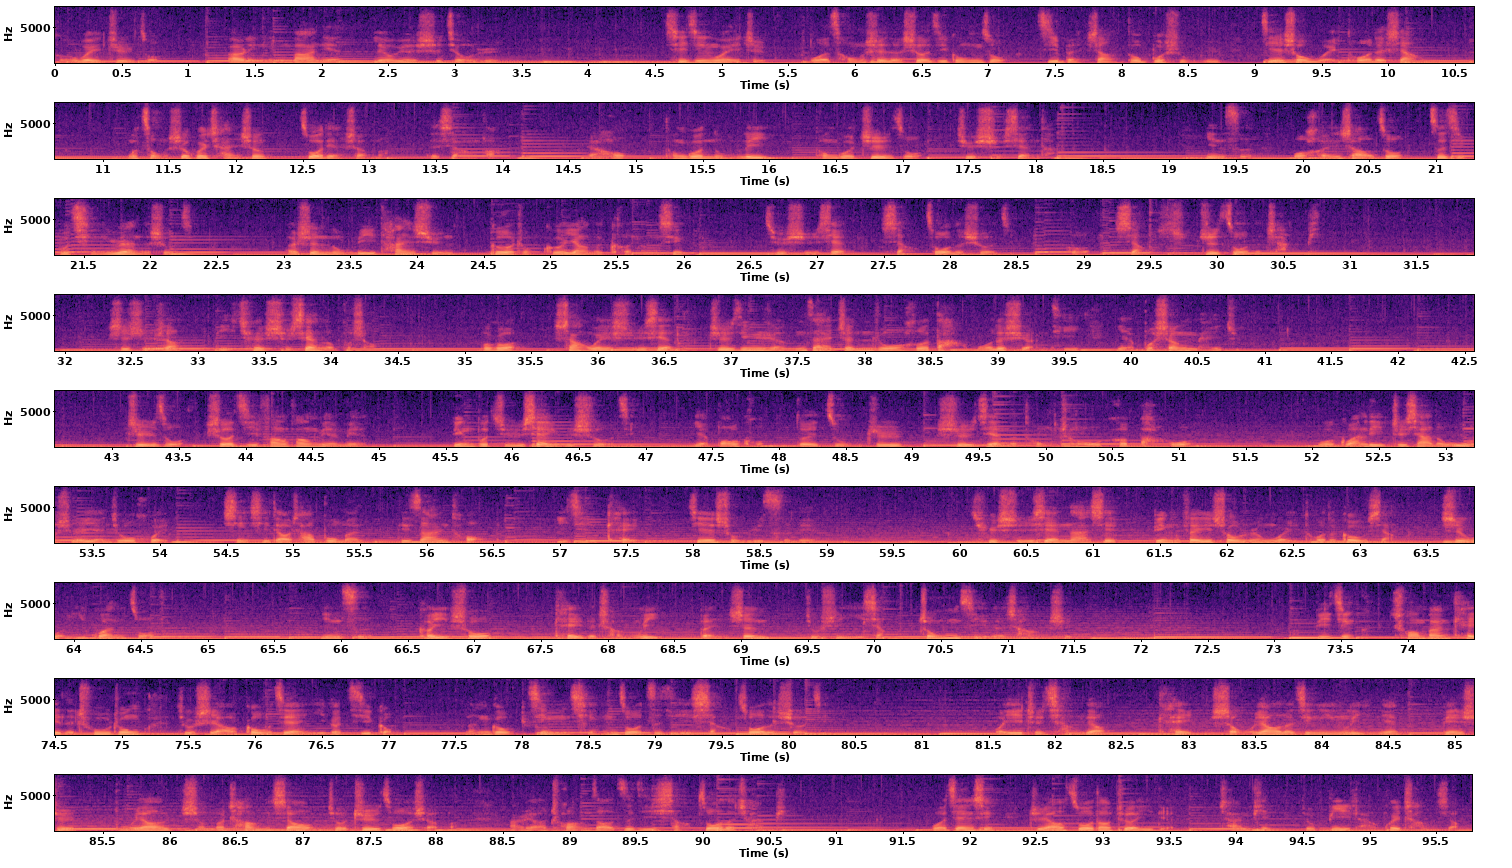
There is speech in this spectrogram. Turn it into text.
何谓制作？二零零八年六月十九日。迄今为止，我从事的设计工作基本上都不属于接受委托的项目。我总是会产生做点什么的想法，然后通过努力，通过制作去实现它。因此，我很少做自己不情愿的设计，而是努力探寻各种各样的可能性，去实现想做的设计。和想制作的产品，事实上的确实现了不少，不过尚未实现、至今仍在斟酌和打磨的选题也不胜枚举。制作涉及方方面面，并不局限于设计，也包括对组织事件的统筹和把握。我管理之下的物学研究会、信息调查部门 Design Top 以及 K。皆属于此列。去实现那些并非受人委托的构想，是我一贯的做法。因此，可以说，K 的成立本身就是一项终极的尝试。毕竟，创办 K 的初衷就是要构建一个机构，能够尽情做自己想做的设计。我一直强调，K 首要的经营理念便是。不要什么畅销就制作什么，而要创造自己想做的产品。我坚信，只要做到这一点，产品就必然会畅销。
